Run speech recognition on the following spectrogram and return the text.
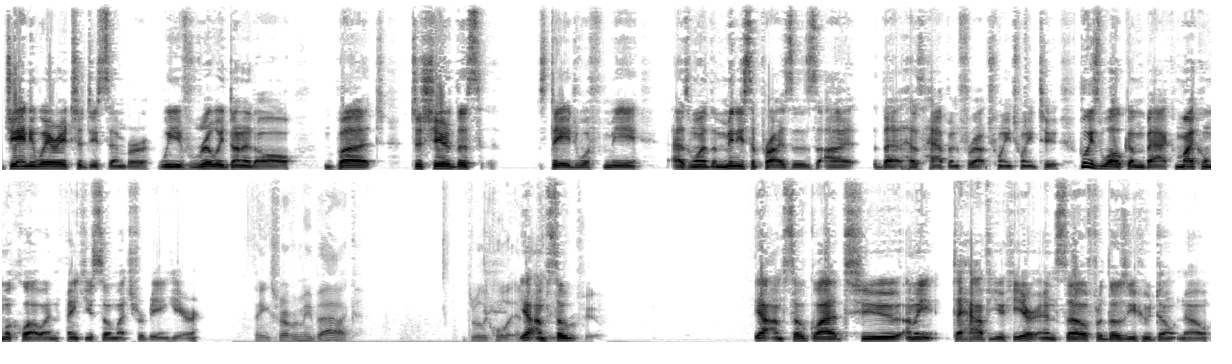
January to December. We've really done it all. But to share this stage with me as one of the many surprises I, that has happened throughout 2022, please welcome back Michael McClellan. Thank you so much for being here. Thanks for having me back. It's really cool to yeah, I'm so yeah, I'm so glad to I mean to have you here. And so for those of you who don't know,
